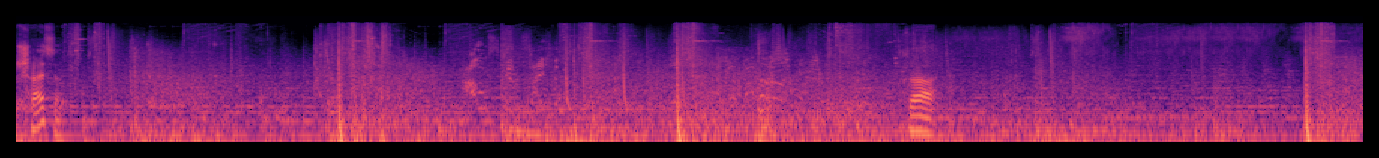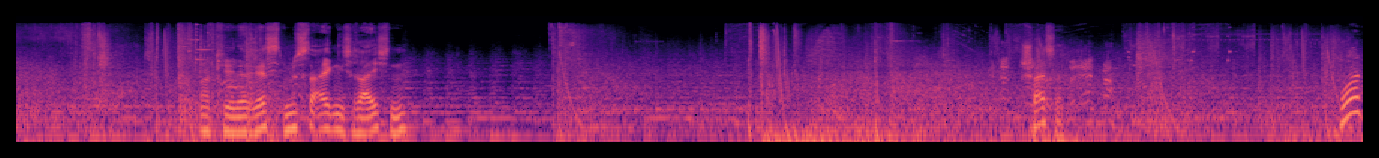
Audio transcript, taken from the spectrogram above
Scheiße. Ausgezeichnet. So. Okay, der Rest müsste eigentlich reichen. Scheiße. What?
